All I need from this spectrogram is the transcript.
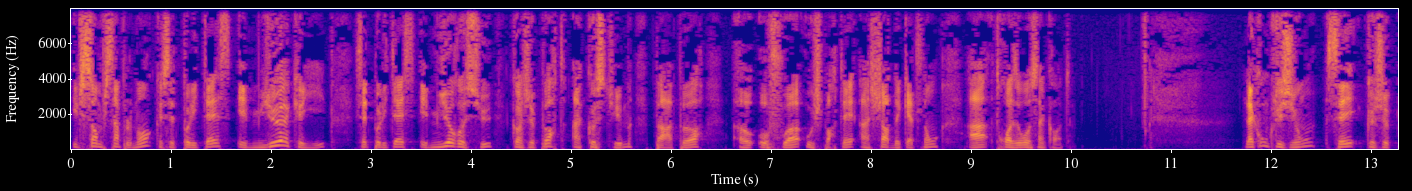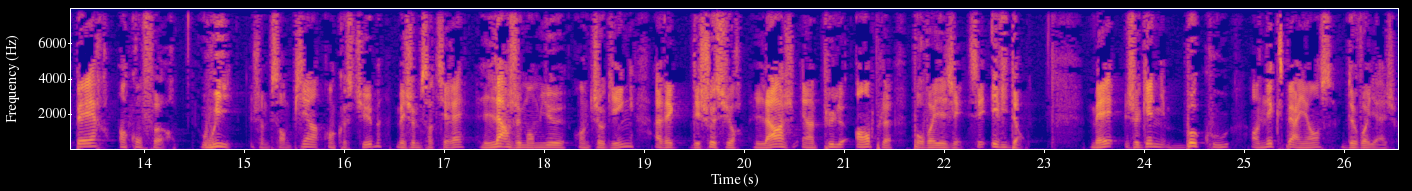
il semble simplement que cette politesse est mieux accueillie, cette politesse est mieux reçue quand je porte un costume par rapport aux fois où je portais un short de Decathlon à 3,50 euros. La conclusion, c'est que je perds en confort. Oui, je me sens bien en costume, mais je me sentirais largement mieux en jogging avec des chaussures larges et un pull ample pour voyager. C'est évident. Mais je gagne beaucoup en expérience de voyage.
